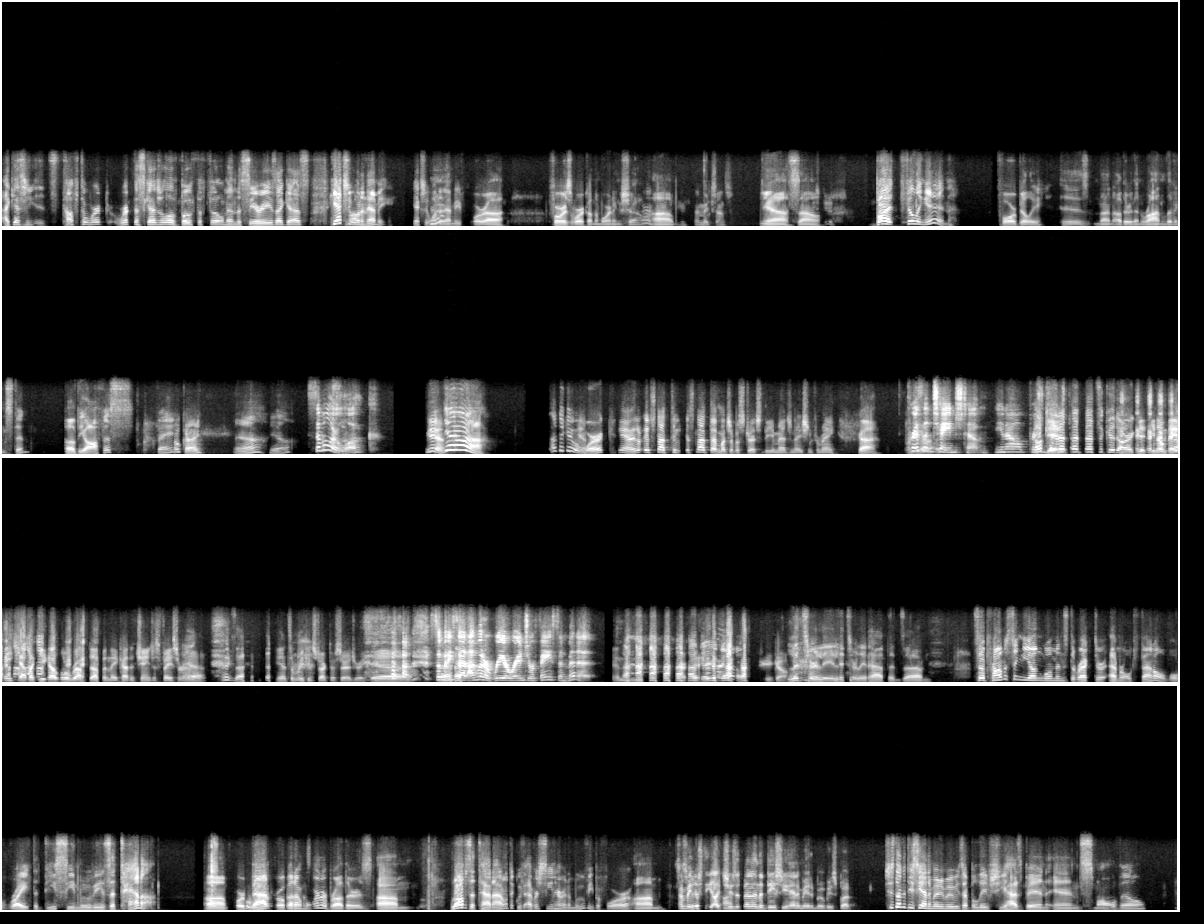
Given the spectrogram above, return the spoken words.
I guess it's tough to work work the schedule of both the film and the series. I guess he actually won an Emmy. He actually won an Emmy for uh for his work on the morning show. Um, that makes sense. yeah, so but filling in for Billy is none other than Ron Livingston of The Office fame. Okay. Yeah, yeah, Similar So- look. Yeah. yeah. I think it would Yeah. work. Yeah. it- It's not too, it's not that much of a stretch of the imagination for me. Yeah. Prison alright. changed him. You know, prison Okay, did. that, that that's a good argument. You know, maybe he got like he got a little roughed up and they kind of changed his face around. Yeah, exactly. He had some reconstructive surgery. Yeah. Somebody said, I'm gonna rearrange your face in a minute. And there there you go. there you go. literally, literally, it happens. Um, so, promising young woman's director Emerald Fennell will write the DC movie Zatanna um, for Ooh, Bad that's- Robot and that's- Warner Brothers. Um, love Zatanna. I don't think we've ever seen her in a movie before. Um, I mean, just the, like, uh, she's been in the DC animated movies, but she's done the DC animated movies. I believe she has been in Smallville.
